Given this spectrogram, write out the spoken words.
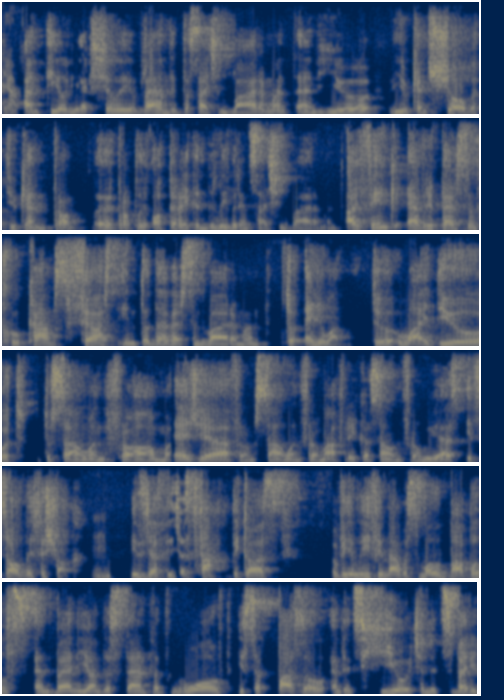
yeah. until you actually went into such environment and you you can show that you can pro- uh, properly operate and deliver in such environment. I think every person who comes first into diverse environment, to anyone, to white dude, to someone from Asia, from someone from Africa, someone from US, it's always a shock. Mm-hmm. It's just it's just fact because we live in our small bubbles and when you understand that world is a puzzle and it's huge and it's very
